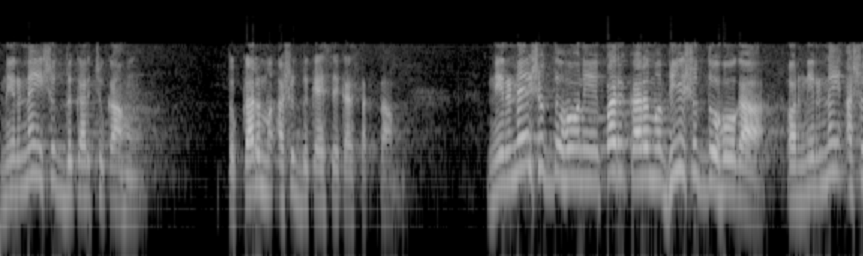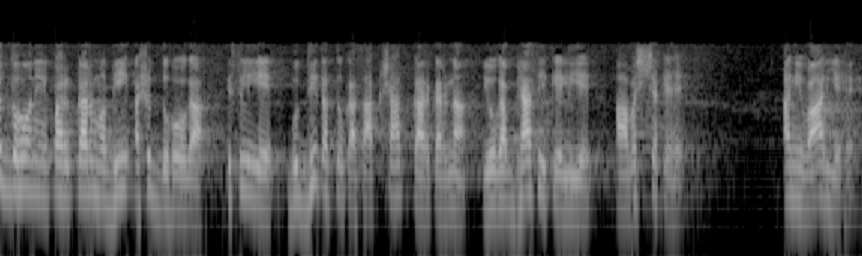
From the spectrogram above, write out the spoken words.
निर्णय शुद्ध कर चुका हूँ। तो कर्म अशुद्ध कैसे कर सकता हूँ? निर्णय शुद्ध होने पर कर्म भी शुद्ध होगा और निर्णय अशुद्ध होने पर कर्म भी अशुद्ध होगा। इसलिए बुद्धि तत्व का साक्षात्कार करना योगाभ्यासी के लिए आवश्यक है। अनिवार्य है।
